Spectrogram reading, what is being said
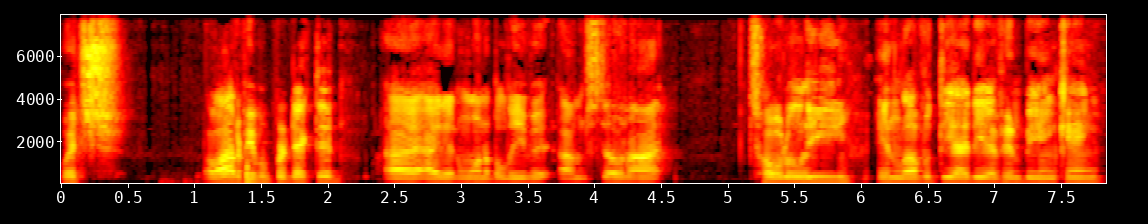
which a lot of people predicted. I, I didn't want to believe it. I'm still not totally in love with the idea of him being king.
